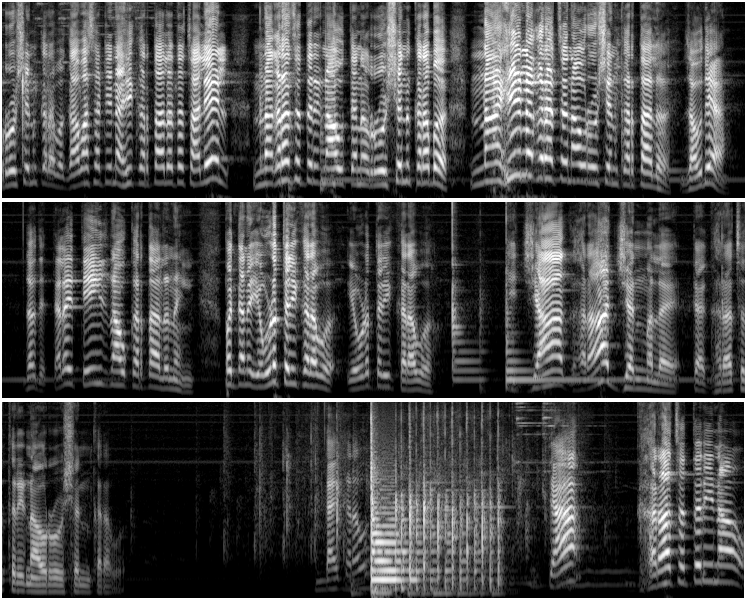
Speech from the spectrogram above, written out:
रोशन करावं. गावासाठी नाही करता आलं तर चालेल. नगराचं तरी नाव त्यानं रोशन करावं. नाही नगराचं नाव रोशन करता आलं जाऊ द्या. जाऊ द्या. त्याला तेही नाव करता आलं नाही. पण त्यानं एवढं तरी करावं एवढं तरी करावं. की ज्या घरात जन्मलाय त्या घराचं तरी नाव रोशन करावं. काय करावं? त्या घराचं तरी नाव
